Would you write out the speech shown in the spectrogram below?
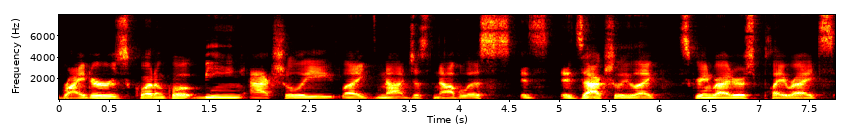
writers, quote unquote, being actually like not just novelists. It's it's actually like screenwriters, playwrights,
